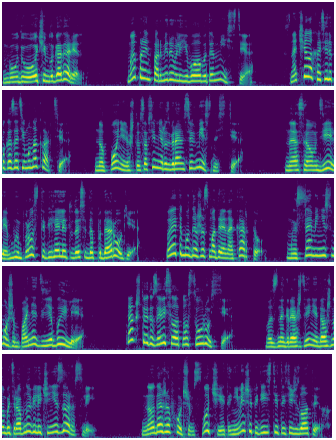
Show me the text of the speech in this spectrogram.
Буду очень благодарен. Мы проинформировали его об этом месте. Сначала хотели показать ему на карте, но поняли, что совсем не разбираемся в местности. На самом деле, мы просто виляли туда-сюда по дороге, поэтому даже смотря на карту, мы сами не сможем понять, где были. Так что это зависело от носа Уруси. Вознаграждение должно быть равно величине зарослей. Но даже в худшем случае это не меньше 50 тысяч золотых.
